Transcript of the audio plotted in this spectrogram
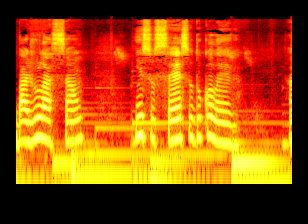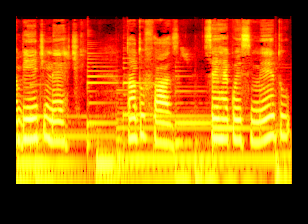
bajulação, insucesso do colega. Ambiente inerte: tanto faz, sem reconhecimento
